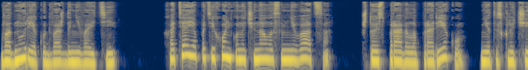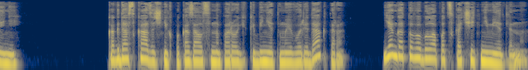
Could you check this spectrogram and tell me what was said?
в одну реку дважды не войти. Хотя я потихоньку начинала сомневаться, что из правила про реку нет исключений. Когда сказочник показался на пороге кабинета моего редактора, я готова была подскочить немедленно.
